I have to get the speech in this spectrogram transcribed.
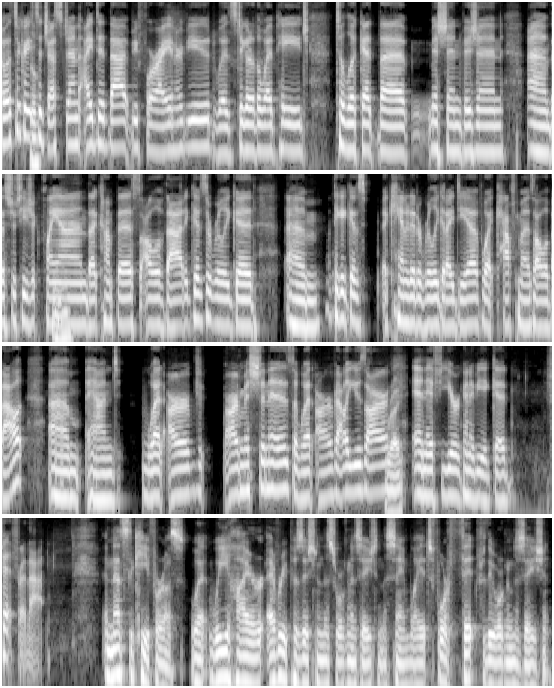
Oh, that's a great so, suggestion. I did that before I interviewed was to go to the web page to look at the mission, vision, um, the strategic plan, mm-hmm. the compass, all of that. It gives a really good, um, I think it gives a candidate a really good idea of what CAFMA is all about, um, and what our, our mission is and what our values are. Right. And if you're going to be a good fit for that. And that's the key for us. We hire every position in this organization the same way. It's for fit for the organization.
